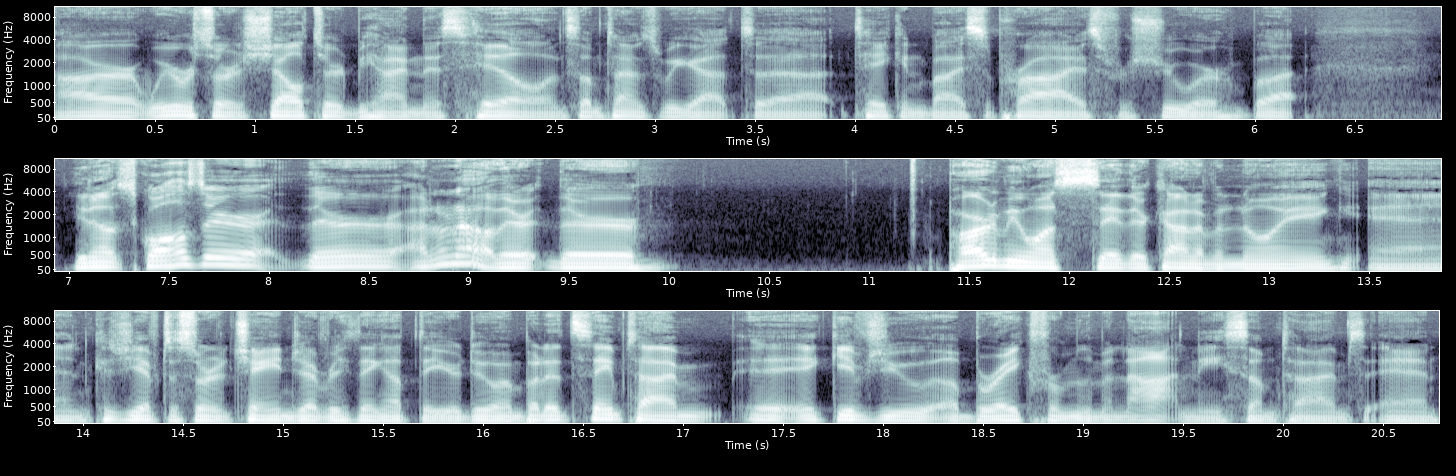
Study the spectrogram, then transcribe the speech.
our we were sort of sheltered behind this hill, and sometimes we got uh, taken by surprise for sure. But you know, squalls are they're I don't know they're they're part of me wants to say they're kind of annoying and because you have to sort of change everything up that you're doing but at the same time it, it gives you a break from the monotony sometimes and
